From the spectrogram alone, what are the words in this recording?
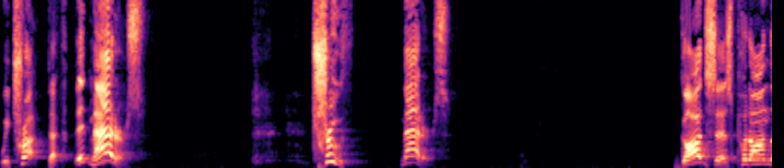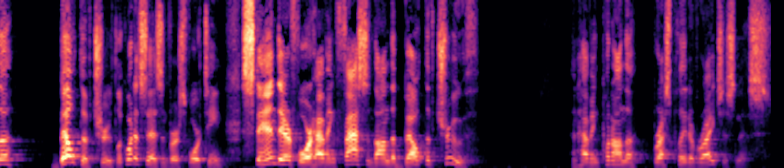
We trust that it matters. Truth matters. God says, put on the belt of truth. Look what it says in verse 14. Stand therefore, having fastened on the belt of truth, and having put on the breastplate of righteousness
